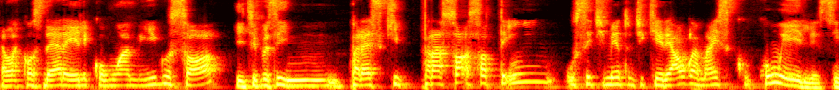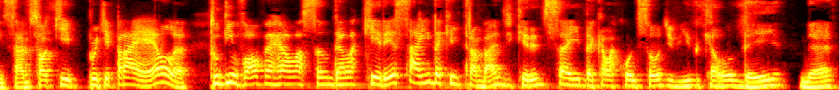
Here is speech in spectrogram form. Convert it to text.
ela considera ele como um amigo só. E, tipo assim, parece que para só, só tem o sentimento de querer algo a mais com, com ele, assim, sabe? Só que, porque para ela, tudo envolve a relação dela querer sair daquele trabalho, de querer sair daquela condição de vida que ela odeia, né?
